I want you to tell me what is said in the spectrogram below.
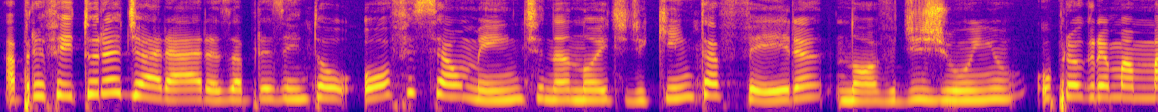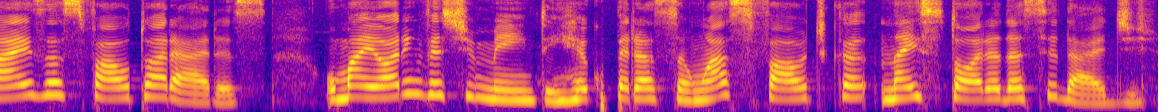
A Prefeitura de Araras apresentou oficialmente na noite de quinta-feira, 9 de junho, o programa Mais Asfalto Araras, o maior investimento em recuperação asfáltica na história da cidade.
